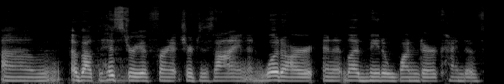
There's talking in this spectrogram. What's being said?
um, about the history of furniture design and wood art, and it led me to wonder kind of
